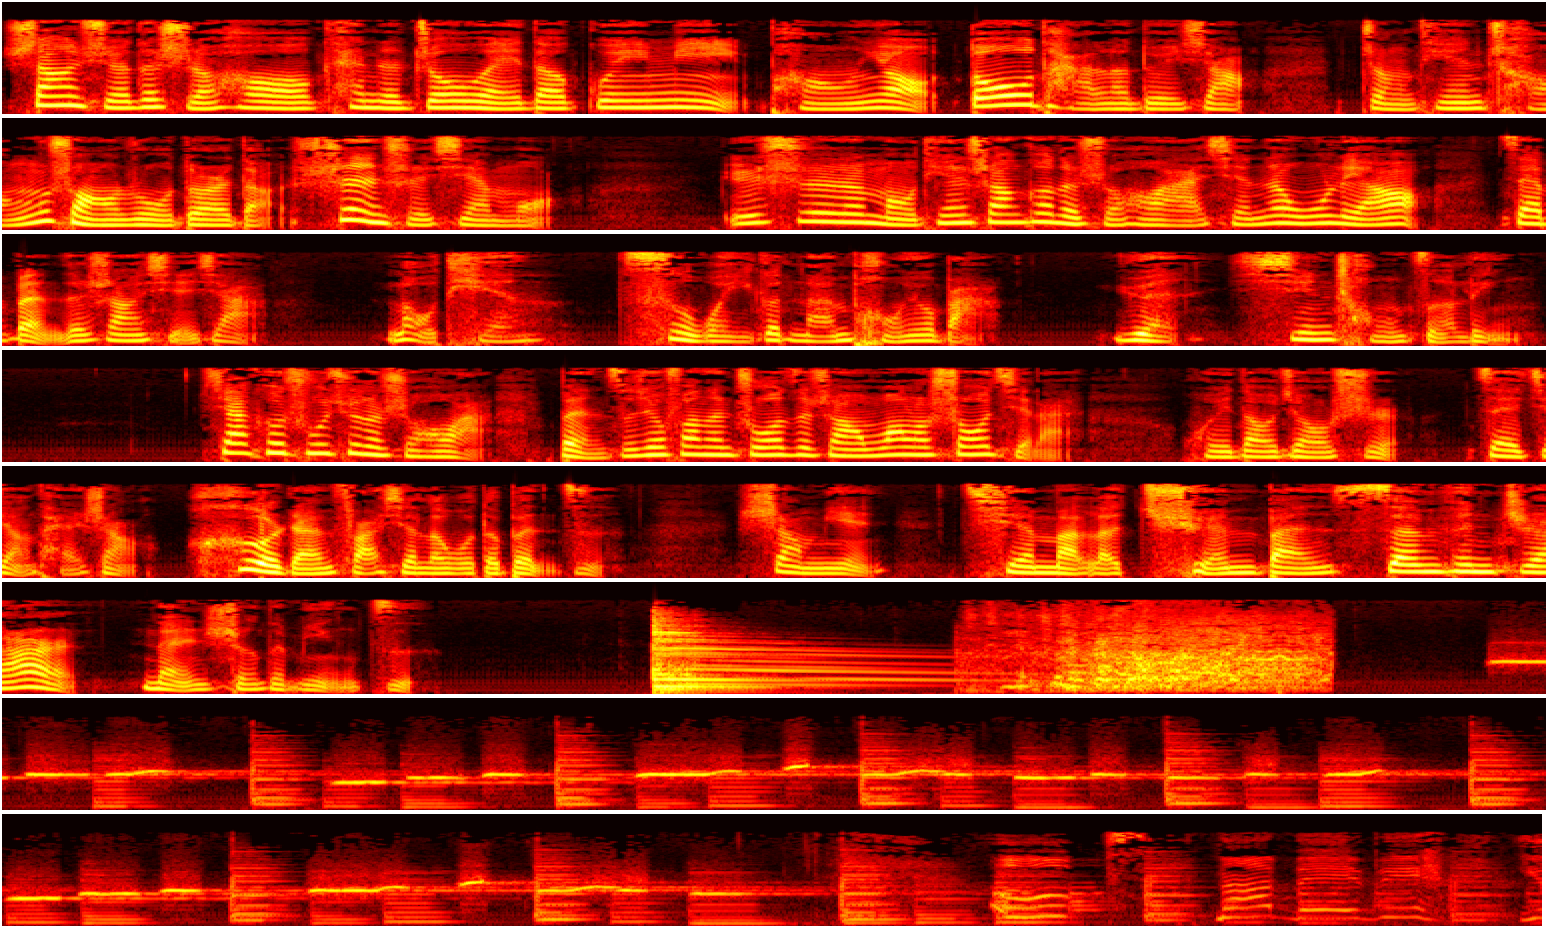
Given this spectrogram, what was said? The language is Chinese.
上学的时候，看着周围的闺蜜朋友都谈了对象，整天成双入对的，甚是羡慕。于是某天上课的时候啊，闲着无聊，在本子上写下：“老天赐我一个男朋友吧，愿心诚则灵。”下课出去的时候啊，本子就放在桌子上，忘了收起来。回到教室，在讲台上赫然发现了我的本子，上面签满了全班三分之二。男生的名字。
